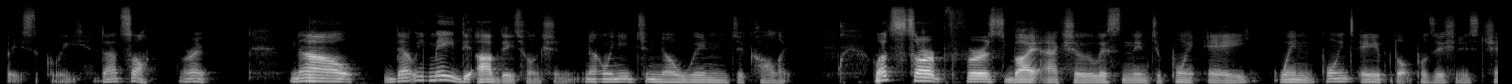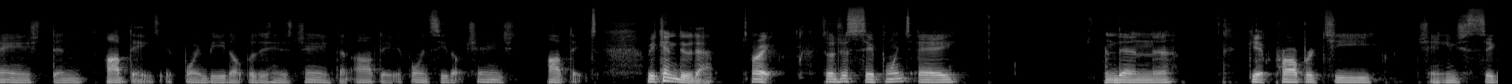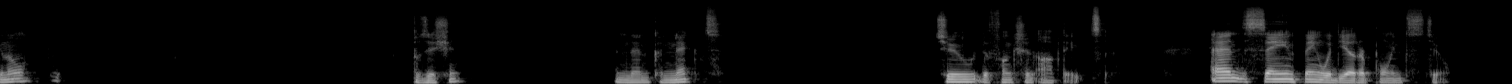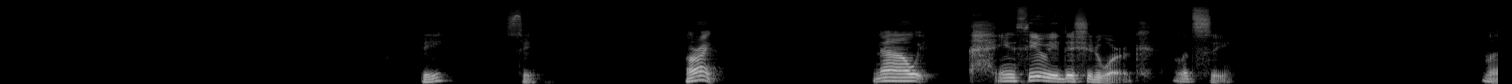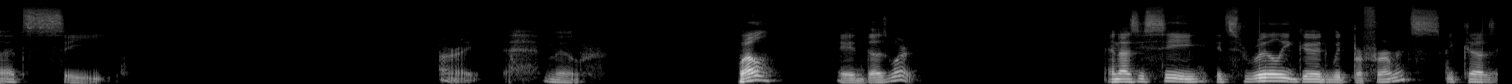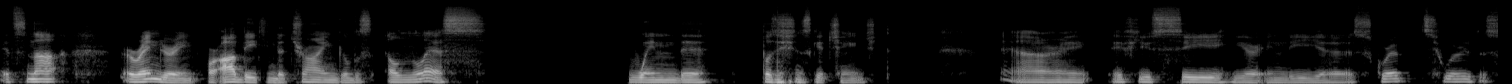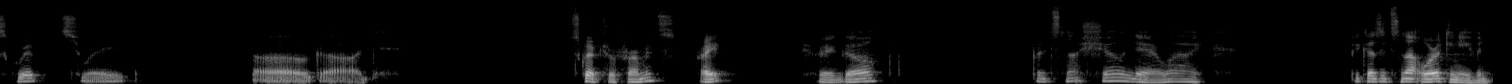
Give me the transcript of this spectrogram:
basically that's all all right now that we made the update function now we need to know when to call it let's start first by actually listening to point a when point a dot position is changed then update. If point B dot position is changed, then update. If point C dot change, update. We can do that. All right. So just say point A and then uh, get property change signal position and then connect to the function update. And the same thing with the other points too. B, C. All right. Now, in theory, this should work. Let's see. Let's see. All right, move. Well, it does work. And as you see, it's really good with performance because it's not rendering or updating the triangles unless when the positions get changed. All right, if you see here in the uh, script, where's the script? Wait. Oh God. Script performance, right? Here we go. But it's not shown there. Why? Because it's not working even.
